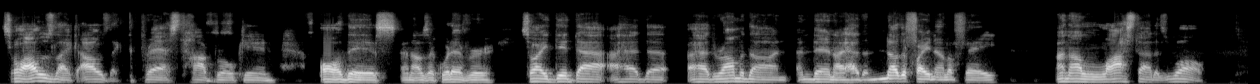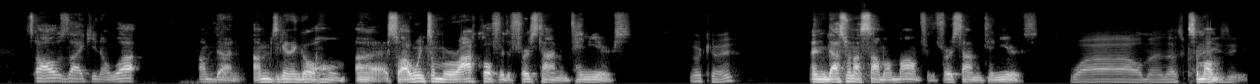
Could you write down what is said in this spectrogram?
So I was like, I was like depressed, heartbroken, all this, and I was like, whatever. So I did that. I had the I had Ramadan, and then I had another fight in LFA, and I lost that as well. So I was like, you know what? I'm done. I'm just gonna go home. Uh, so I went to Morocco for the first time in ten years, Okay. and that's when I saw my mom for the first time in ten years. Wow, man, that's So, Mom, crazy.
